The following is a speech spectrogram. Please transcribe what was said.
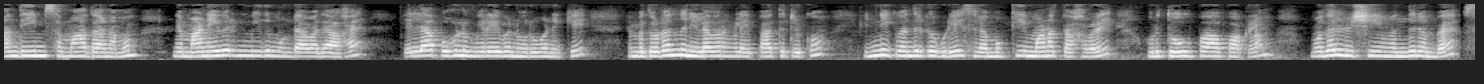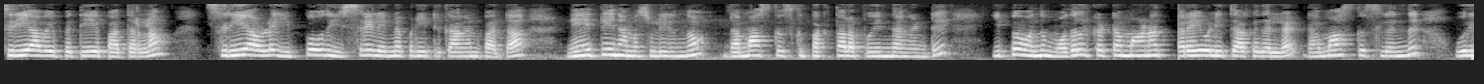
சாந்தியும் சமாதானமும் நம் அனைவரின் மீதும் உண்டாவதாக எல்லா புகழும் இறைவன் ஒருவனுக்கே. நம்ம தொடர்ந்து நிலவரங்களை பார்த்துட்டு இருக்கோம். இன்னைக்கு வந்திருக்கக்கூடிய சில முக்கியமான தகவலை ஒரு தொகுப்பாக பார்க்கலாம். முதல் விஷயம் வந்து நம்ம சிரியாவை பற்றியே பார்த்துடலாம். சிரியாவில் இப்போது இஸ்ரேல் என்ன பண்ணிட்டு இருக்காங்கன்னு பார்த்தா நேத்தே நம்ம சொல்லியிருந்தோம் டமாஸ்கஸ்க்கு பக்கத்தால் போயிருந்தாங்கன்ட்டு. இப்போ வந்து முதல் கட்டமான தரைவழி தாக்குதலில் டமாஸ்கஸ்லேருந்து ஒரு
